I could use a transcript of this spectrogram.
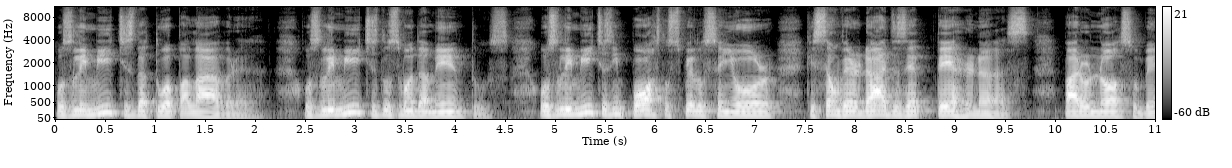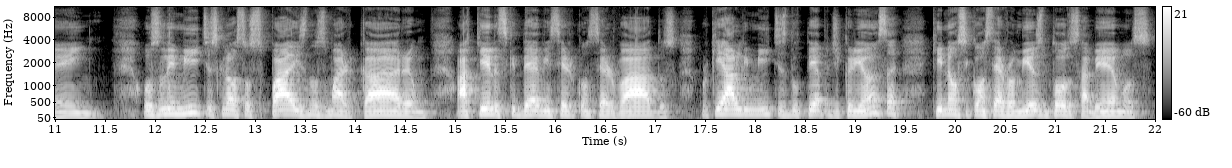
os limites da tua palavra, os limites dos mandamentos, os limites impostos pelo Senhor, que são verdades eternas para o nosso bem. Os limites que nossos pais nos marcaram, aqueles que devem ser conservados, porque há limites do tempo de criança que não se conservam mesmo, todos sabemos,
